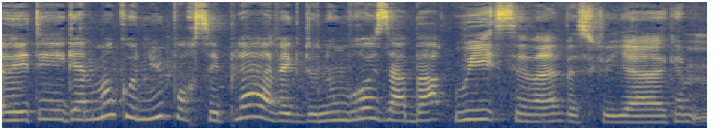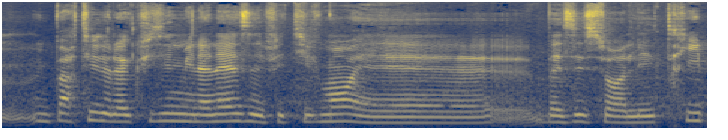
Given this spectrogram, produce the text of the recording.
euh, était également connu pour ses plats avec de nombreux abats. Oui, c'est vrai, parce qu'il y a une partie de la cuisine milanaise, effectivement, est basée sur les tripes.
